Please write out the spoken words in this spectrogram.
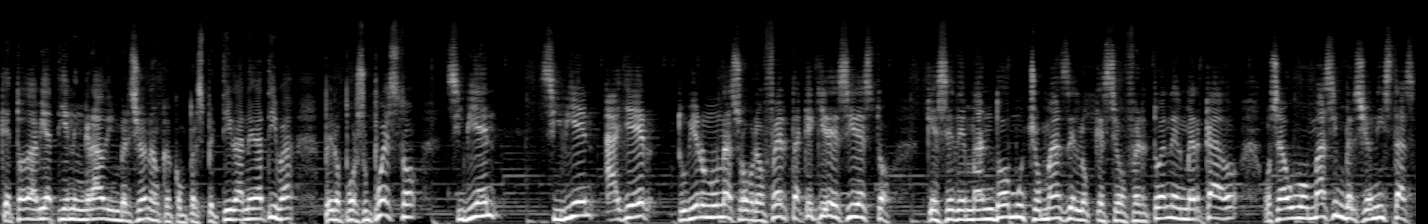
que todavía tienen grado de inversión, aunque con perspectiva negativa, pero por supuesto, si bien, si bien ayer tuvieron una sobreoferta, ¿qué quiere decir esto? Que se demandó mucho más de lo que se ofertó en el mercado, o sea, hubo más inversionistas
